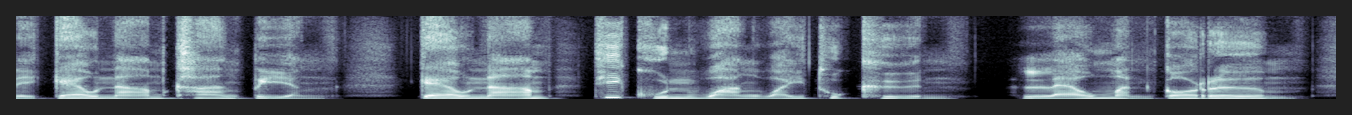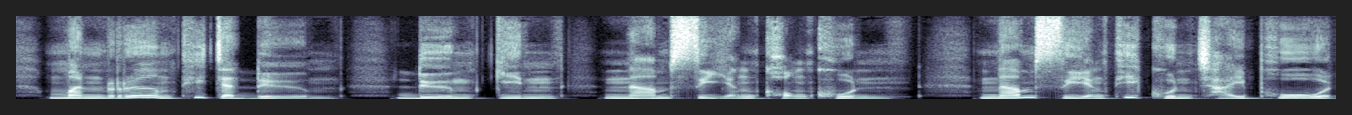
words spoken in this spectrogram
ในแก้วน้ำข้างเตียง แก้วน้ำที่คุณวางไว้ทุกคืน แล้วมันก็เริ่ม มันเริ่มที่จะดื่ม ดื่มกินน้ำเสียงของคุณ น้ำเสียงที่คุณใช้พูด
